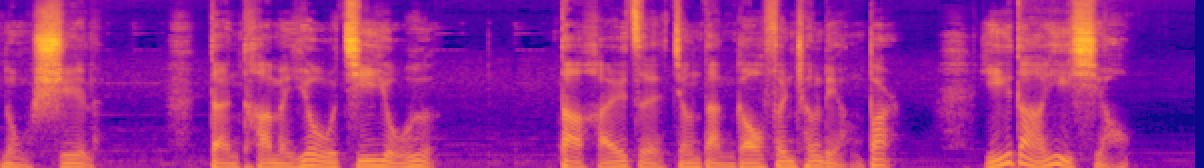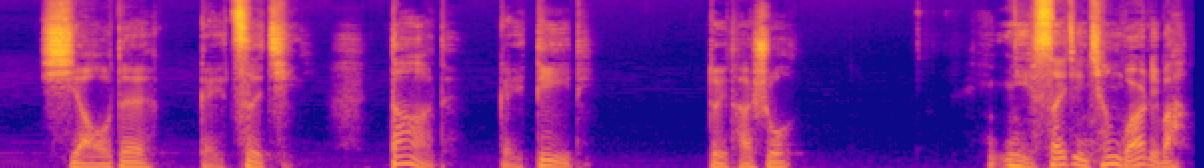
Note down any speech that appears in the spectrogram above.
弄湿了，但他们又饥又饿。大孩子将蛋糕分成两半，一大一小，小的给自己，大的给弟弟，对他说：“你塞进枪管里吧。”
